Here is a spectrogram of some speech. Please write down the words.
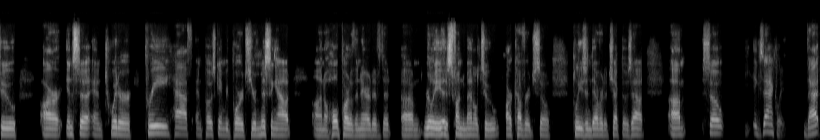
to our Insta and Twitter pre, half, and post game reports, you're missing out on a whole part of the narrative that um, really is fundamental to our coverage. So please endeavor to check those out. Um, so, exactly that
